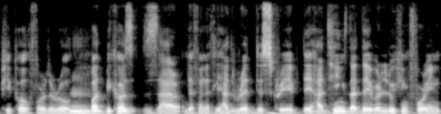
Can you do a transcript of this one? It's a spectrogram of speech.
people for the role. Hmm. But because Zar definitely had read the script, they had things that they were looking for in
